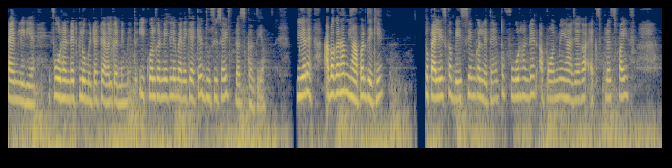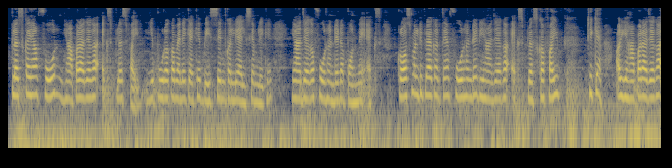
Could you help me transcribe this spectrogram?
टाइम ले रही है फोर हंड्रेड किलोमीटर ट्रैवल करने में। तो इक्वल करने के लिए मैंने क्या किया? दूसरी साइड प्लस कर दिया। क्लियर है? अब अगर हम यहाँ पर देखें तो पहले इसका बेस सेम कर लेते हैं तो फोर हंड्रेड अपॉन में यहाँ आ जाएगा एक्स प्लस फाइव प्लस का यहाँ फोर, यहाँ पर आ जाएगा एक्स प्लस फाइव। ये पूरा का मैंने क्या किया बेस सेम कर लिया एलसीएम लेके। यहाँ आ जाएगा फोर हंड्रेड अपॉन में एक्स क्रॉस मल्टीप्लाई करते हैं, फोर हंड्रेड, यहाँ आ जाएगा एक्स प्लस का फाइव, ठीक है? और यहाँ पर आ जाएगा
